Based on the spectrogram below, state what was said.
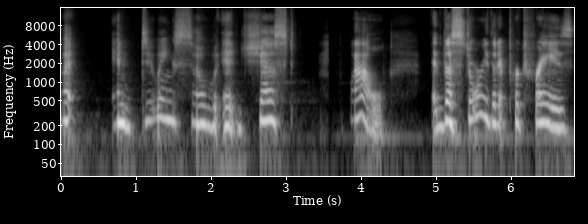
but in doing so, it just, wow. The story that it portrays,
